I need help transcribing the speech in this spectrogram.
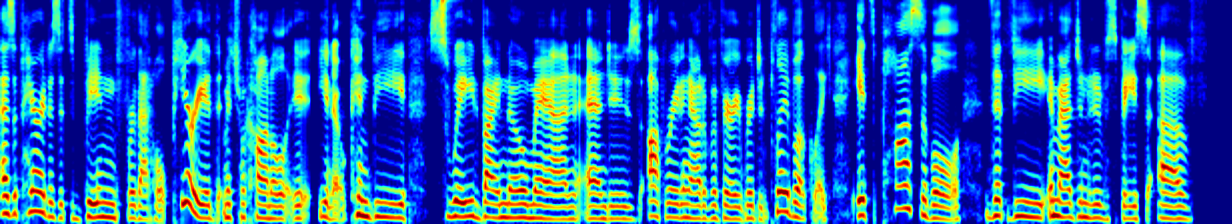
as apparent as it's been for that whole period that Mitch McConnell, it, you know, can be swayed by no man and is operating out of a very rigid playbook, like it's possible that the imaginative space of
